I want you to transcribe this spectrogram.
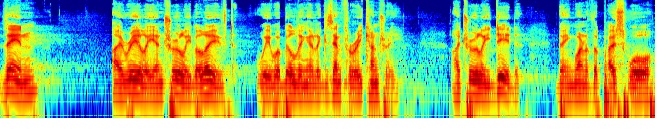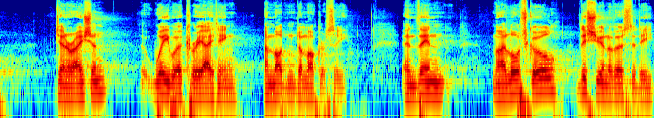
Then I really and truly believed we were building an exemplary country. I truly did, being one of the post war generation, that we were creating a modern democracy. And then my law school, this university,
